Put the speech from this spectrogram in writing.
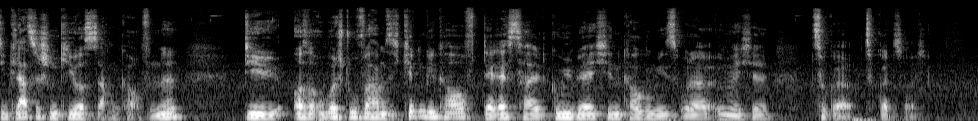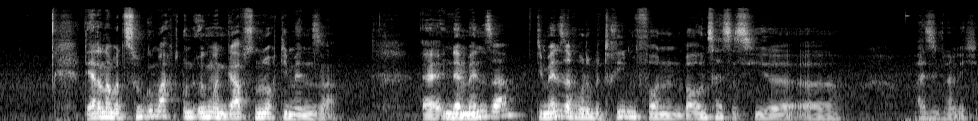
die klassischen Kiosk-Sachen kaufen. Ne? Die aus der Oberstufe haben sich Kippen gekauft, der Rest halt Gummibärchen, Kaugummis oder irgendwelche Zucker, Zuckerzeug. Der hat dann aber zugemacht und irgendwann gab es nur noch die Mensa. Äh, in der Mensa, die Mensa wurde betrieben von, bei uns heißt das hier, äh, weiß ich gar nicht.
